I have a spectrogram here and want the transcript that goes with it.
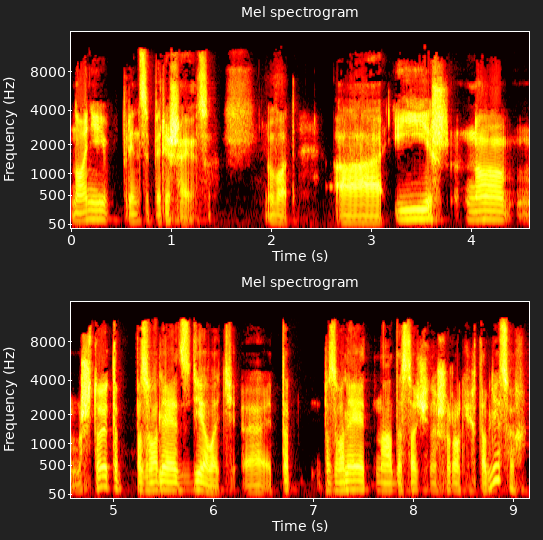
Но они, в принципе, решаются. Вот. А, и, но что это позволяет сделать? Э, это позволяет на достаточно широких таблицах,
